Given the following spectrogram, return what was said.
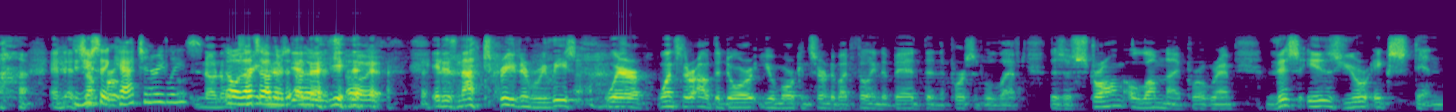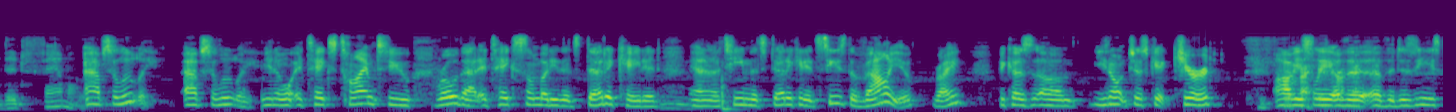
and Did you say catch and release? No, no. Oh, that's others. yeah, that- yeah. Oh, yeah. It is not treat and release where once they're out the door, you're more concerned about filling the bed than the person who left. There's a strong alumni program. This is your extended family. Absolutely. Absolutely. You know, it takes time to grow that. It takes somebody that's dedicated and a team that's dedicated sees the value, right? Because um, you don't just get cured, obviously, of the of the disease.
